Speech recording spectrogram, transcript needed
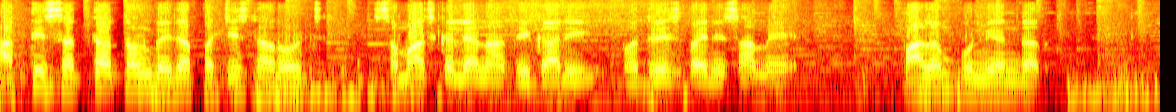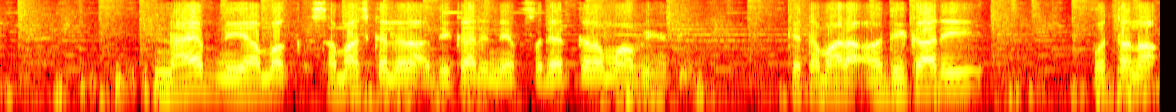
આજથી સત્તર ત્રણ બે હજાર પચીસના રોજ સમાજ કલ્યાણ અધિકારી ભદ્રેશભાઈની સામે પાલનપુરની અંદર નાયબ નિયામક સમાજ કલ્યાણ અધિકારીને ફરિયાદ કરવામાં આવી હતી કે તમારા અધિકારી પોતાના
